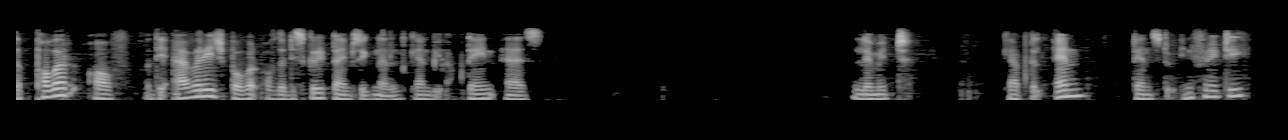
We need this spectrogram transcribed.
the power of the average power of the discrete time signal can be obtained as limit capital N tends to infinity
